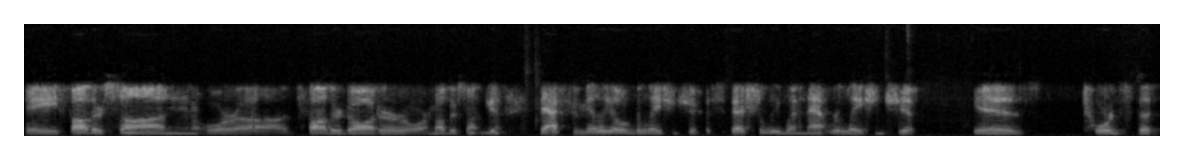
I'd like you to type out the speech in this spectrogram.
a father-son or a father-daughter or mother-son. You know, that familial relationship, especially when that relationship is towards the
